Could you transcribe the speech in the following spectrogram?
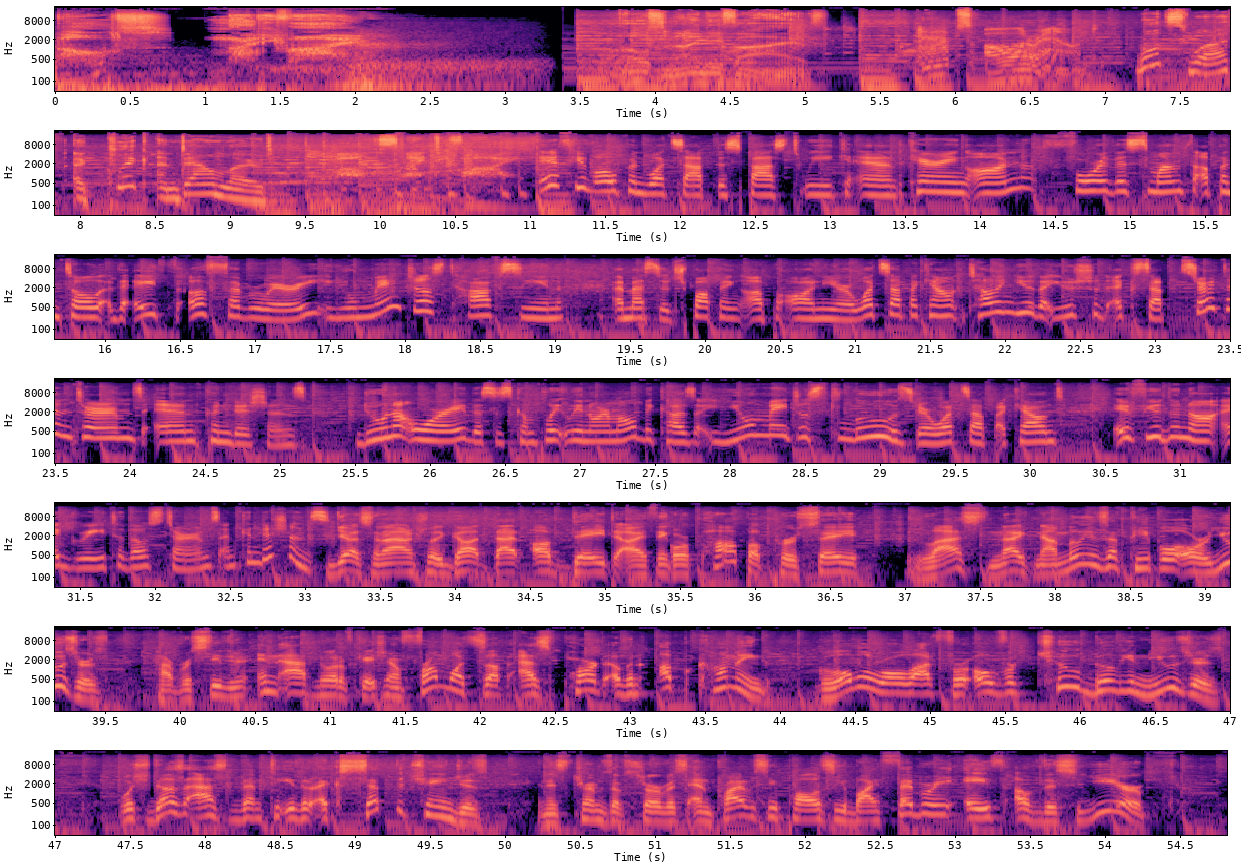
Pulse 95. Pulse 95. Apps all around. What's worth a click and download? If you've opened WhatsApp this past week and carrying on for this month up until the 8th of February, you may just have seen a message popping up on your WhatsApp account telling you that you should accept certain terms and conditions. Do not worry, this is completely normal because you may just lose your WhatsApp account if you do not agree to those terms and conditions. Yes, and I actually got that update, I think, or pop up per se, last night. Now, millions of people or users have received an in app notification from WhatsApp as part of an upcoming global rollout for over 2 billion users, which does ask them to either accept the changes in its terms of service and privacy policy by February 8th of this year,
